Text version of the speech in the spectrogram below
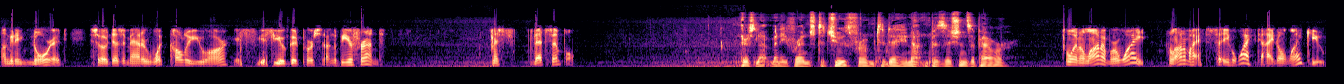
I'm going to ignore it so it doesn't matter what color you are. If if you're a good person, I'm going to be your friend. That's that simple. There's not many friends to choose from today, not in positions of power. Well, and a lot of them are white. A lot of them I have to say white. I don't like you.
